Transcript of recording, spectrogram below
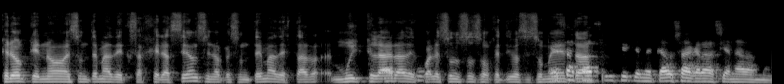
creo que no es un tema de exageración, sino que es un tema de estar muy clara de cuáles son sus objetivos y su meta. Esa que me causa gracia nada más.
